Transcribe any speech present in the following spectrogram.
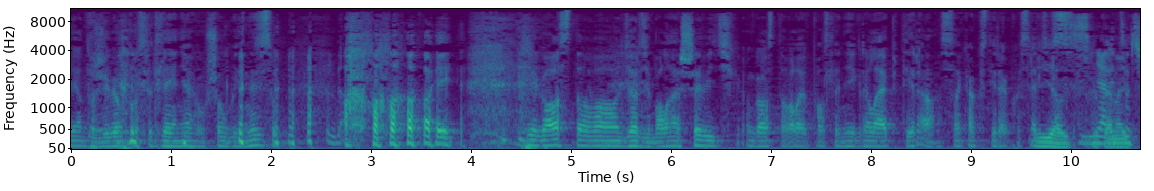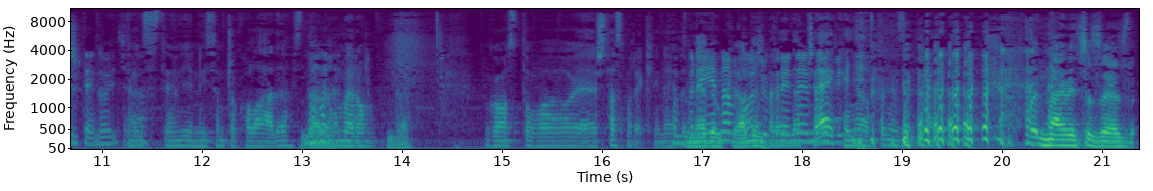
ja doživeo prosvetljenje u show biznisu. Ovaj, je gostovao Đorđe Balašević, gostovala je poslednje igre Leptira, sa kako si ti rekao, Jelica se? Jelica Cvetanović. Cvetenović. Ja Da. sam ja nisam čokolada s Da, da, da. numerom. Da. Gostovao je, šta smo rekli, ne Pa da Brena, ukraden. može, Brena, Brena je čekaj, nje ostavljam za kraj. Najveća zvezda.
